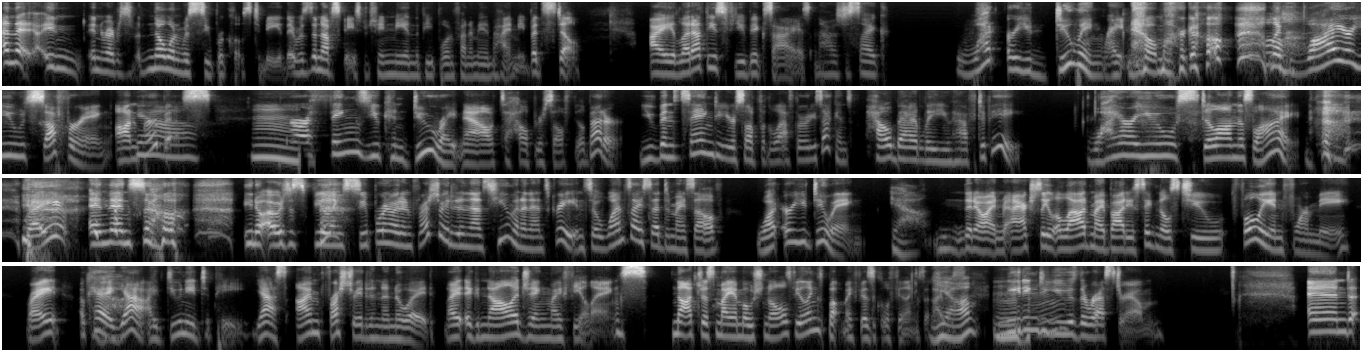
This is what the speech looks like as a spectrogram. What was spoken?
and that in, in retrospect, no one was super close to me. There was enough space between me and the people in front of me and behind me. But still, I let out these few big sighs and I was just like, what are you doing right now, Margot? like, Oh. why are you suffering on Yeah. purpose? Mm. There are things you can do right now to help yourself feel better. You've been saying to yourself for the last 30 seconds how badly you have to pee. Why are you still on this line? right. And then so, you know, I was just feeling super annoyed and frustrated, and that's human and that's great. And so once I said to myself, What are you doing? Yeah. you know, I actually allowed my body signals to fully inform me, right? Okay, Yeah. yeah. I do need to pee. Yes, I'm frustrated and annoyed, right? Acknowledging my feelings, not just my emotional feelings, but my physical feelings that I was Yeah. needing to Mhm. use the restroom. And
